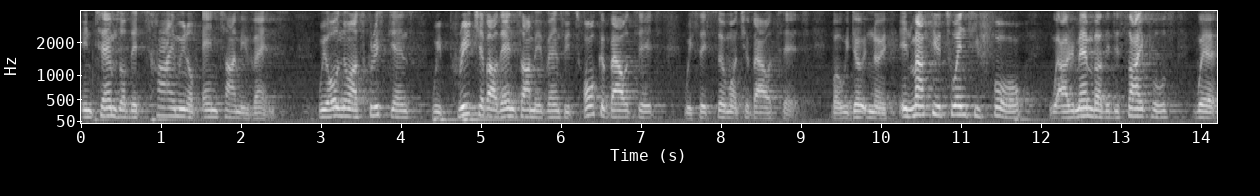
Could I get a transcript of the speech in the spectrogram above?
in terms of the timing of end time events. We all know as Christians, we preach about end time events, we talk about it, we say so much about it, but we don't know. In Matthew 24, I remember the disciples were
